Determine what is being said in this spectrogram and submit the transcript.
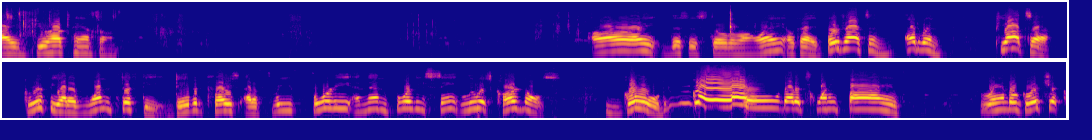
I do have pants on. Alright, this is still the wrong way. Okay, Bo Jackson, Edwin, Piazza, Griffey out of 150, David Price out of 340, and then for the St. Louis Cardinals, Gold, Gold out of 25. Randal Grichuk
